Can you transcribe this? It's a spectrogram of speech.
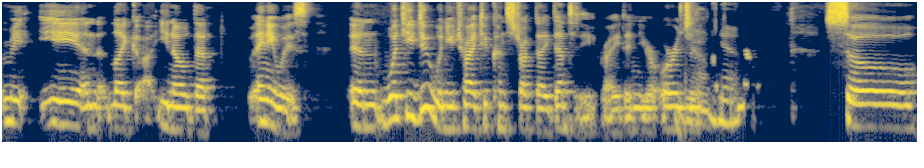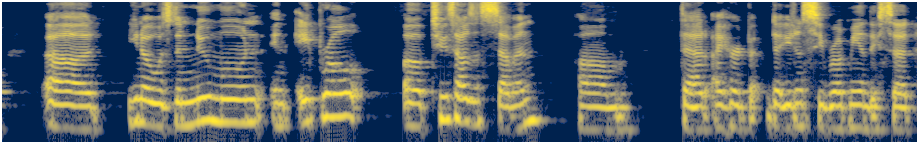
me, and like, uh, you know, that, anyways. And what you do when you try to construct identity, right, in your origin. Yeah. yeah. So, uh, you know, it was the new moon in April of 2007 um, that I heard the agency wrote me and they said,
